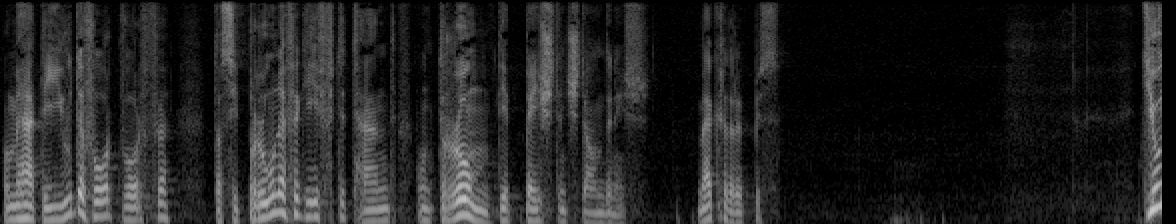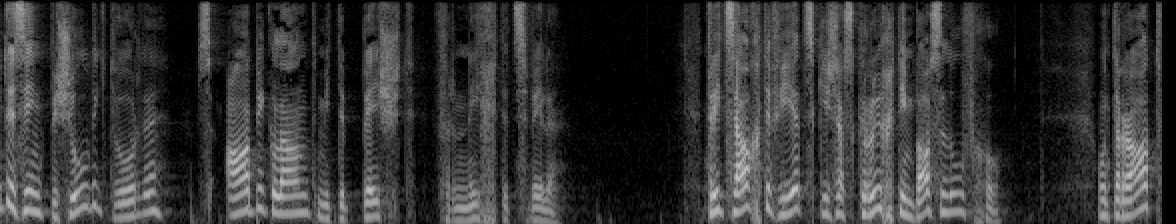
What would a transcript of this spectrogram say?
Und man hat den Juden vorgeworfen, dass sie Brunnen vergiftet haben und darum die Pest entstanden ist. Merkt ihr etwas? Die Juden sind beschuldigt worden, das Abigland mit der Pest vernichten zu wollen. 1348 ist das Gerücht in Basel aufgekommen. Und der Rat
